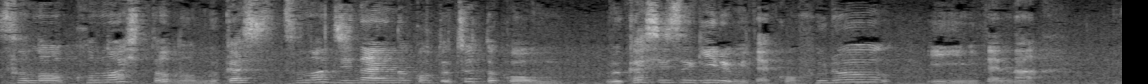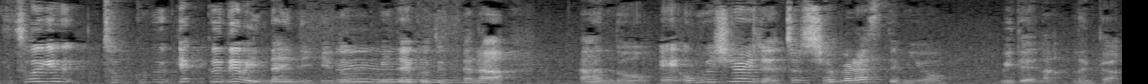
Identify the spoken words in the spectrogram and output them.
そのこの人の昔その時代のことちょっとこう昔すぎるみたいなこう古いみたいなそういう直訳ではいないんだけど、うんうんうん。みたいなこと言ったら「あのえ面白いじゃんちょっと喋らせてみよう」みたいななんか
